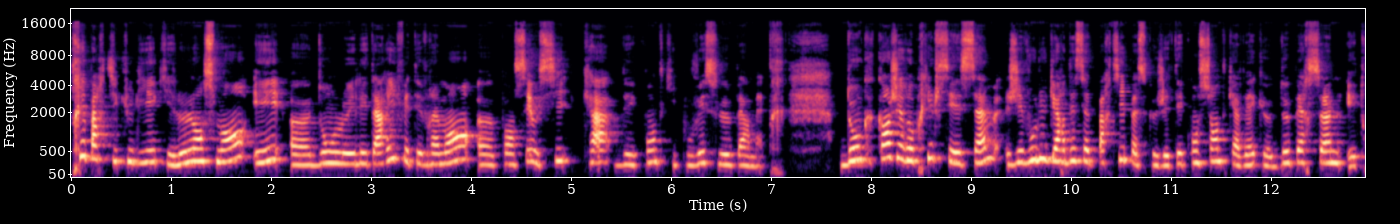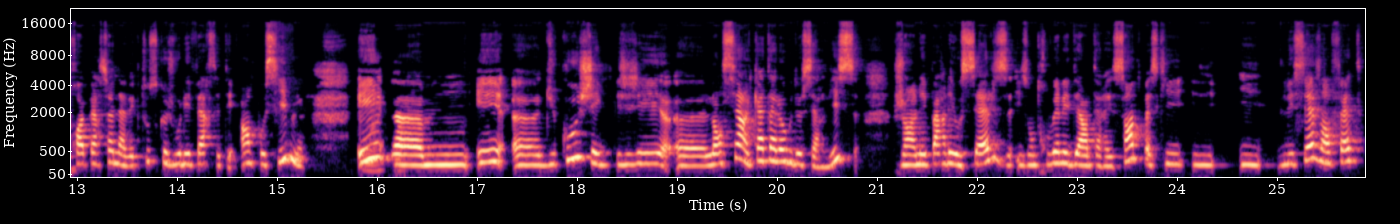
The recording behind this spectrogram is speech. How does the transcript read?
très particulier qui est le lancement et euh, dont les tarifs étaient vraiment euh, pensés aussi qu'à des comptes qui pouvaient se le permettre. Donc, quand j'ai repris le CSM, j'ai voulu garder cette partie parce que j'étais consciente qu'avec deux personnes et trois personnes, avec tout ce que je voulais faire, c'était impossible. Et, euh, et du coup, j'ai lancé un catalogue de services. J'en ai parlé aux sales. Ils ont trouvé l'idée intéressante parce que les sales, en fait,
